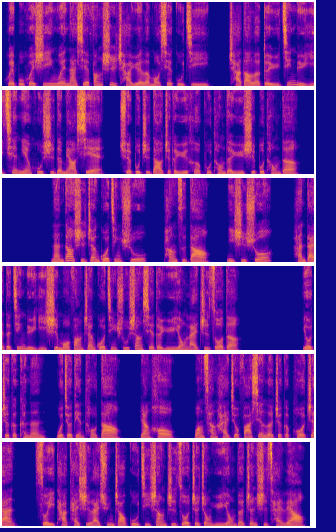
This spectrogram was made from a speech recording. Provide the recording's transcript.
会不会是因为那些方士查阅了某些古籍，查到了对于金缕衣千年护尸的描写，却不知道这个玉和普通的玉是不同的？难道是《战国锦书》？胖子道：“你是说，汉代的金缕衣是模仿《战国锦书》上写的玉俑来制作的？”有这个可能，我就点头道。然后。汪藏海就发现了这个破绽，所以他开始来寻找古籍上制作这种玉俑的真实材料。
